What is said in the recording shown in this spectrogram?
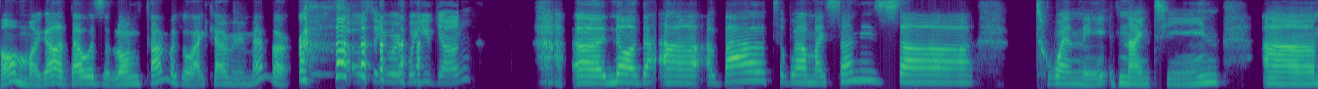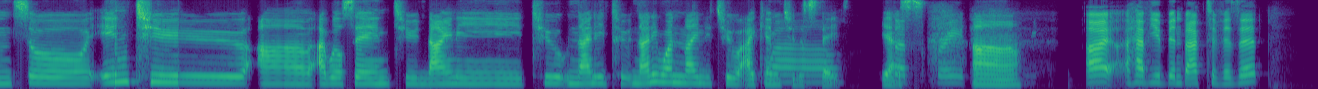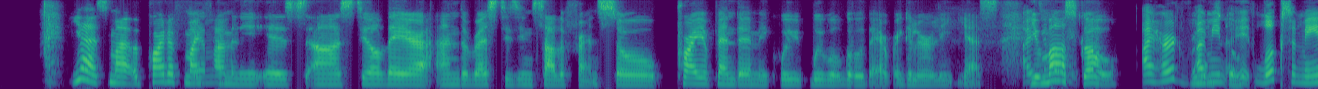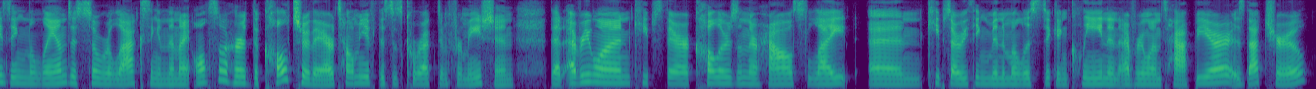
Oh my God, that was a long time ago. I can't remember. oh, so you were, were you young? Uh, no, the, uh, about, well, my son is uh, 2019 um so into um i will say into 92 92 91 92 i came wow. to the states. Yes. That's great. Uh i have you been back to visit? Yes my part of my family, family is uh, still there and the rest is in south of france. So prior pandemic we we will go there regularly. Yes. I you must go I heard, I mean, it looks amazing. The land is so relaxing. And then I also heard the culture there. Tell me if this is correct information that everyone keeps their colors in their house light and keeps everything minimalistic and clean and everyone's happier. Is that true?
